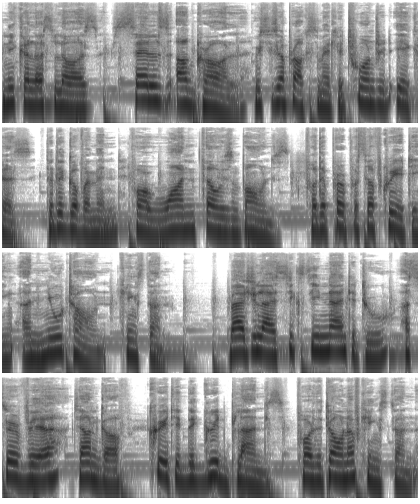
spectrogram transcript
Nicholas Lawes, sells Kraal, which is approximately 200 acres, to the government for £1,000 for the purpose of creating a new town, Kingston. By July 1692, a surveyor, John Goffe, created the grid plans for the town of Kingston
